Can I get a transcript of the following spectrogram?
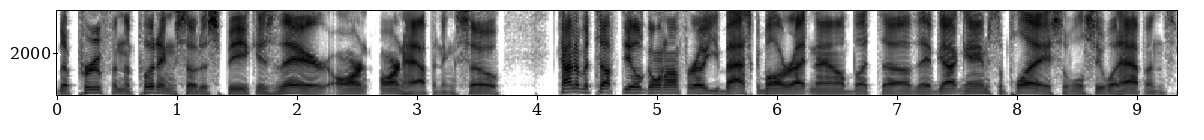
the proof in the pudding, so to speak, is there aren't aren't happening. So kind of a tough deal going on for OU basketball right now, but uh, they've got games to play, so we'll see what happens.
